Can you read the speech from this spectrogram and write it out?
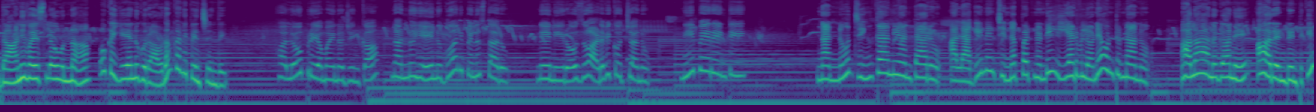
దాని వయసులో ఉన్న ఒక ఏనుగు రావడం కనిపించింది. హలో ప్రియమైన జింక నన్ను ఏనుగు అని పిలుస్తారు. నేను ఈరోజు అడవికొచ్చాను. నీ పేరేంటి? నన్ను జింక అని అంటారు. అలాగే నేను చిన్నప్పటి నుండి ఈ అడవిలోనే ఉంటున్నాను. అలా అనగానే ఆ రెండింటికి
